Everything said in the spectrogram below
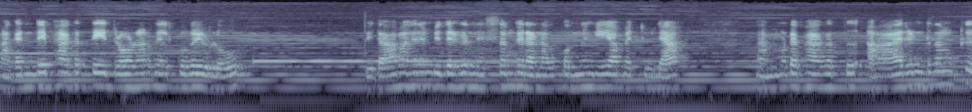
മകന്റെ ഭാഗത്തെ ദ്രോണർ നിൽക്കുകയുള്ളൂ. പിതാമഹനും പിതൃകളും നിസ്സംഗരാണ്. അവർക്കൊന്നും ചെയ്യാൻ പറ്റൂല. നമ്മുടെ ഭാഗത്ത് ആരുണ്ട് നമുക്ക്?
